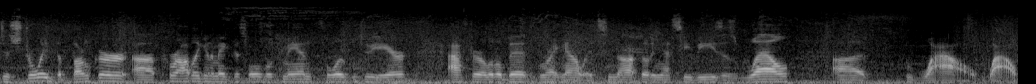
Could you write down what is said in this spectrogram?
Destroyed the bunker. Uh, probably going to make this orbital command float into the air after a little bit. Right now, it's not building SCVs as well. Uh, wow, wow.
